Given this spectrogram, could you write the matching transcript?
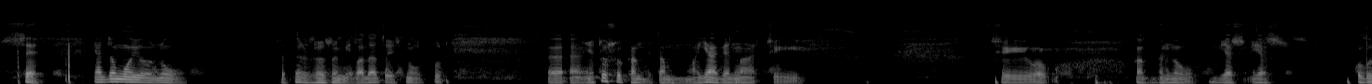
Все. Я думаю, ну, тепер зрозуміло, да? Тобто, ну, тут не то, що как бы, там моя вина, чи, чи как би, ну, я ж, я ж коли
